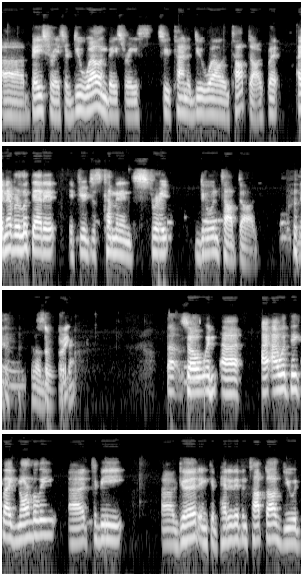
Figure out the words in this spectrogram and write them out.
uh bass race or do well in bass race to kind of do well in top dog. But I never looked at it if you're just coming in straight doing top dog. Yeah. A little bit Sorry? Uh, So when uh, I, I would think like normally uh, to be uh, good and competitive in Top Dog, you would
